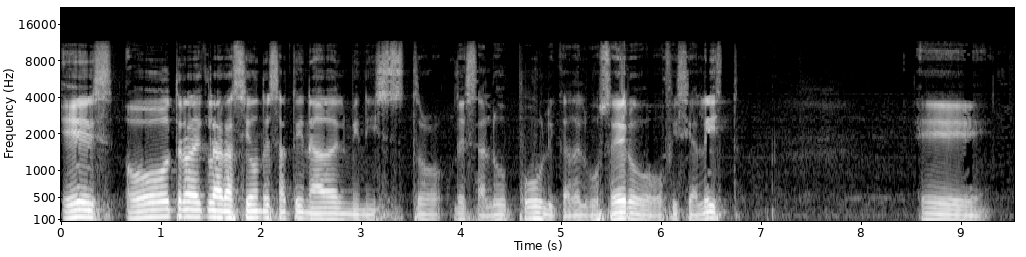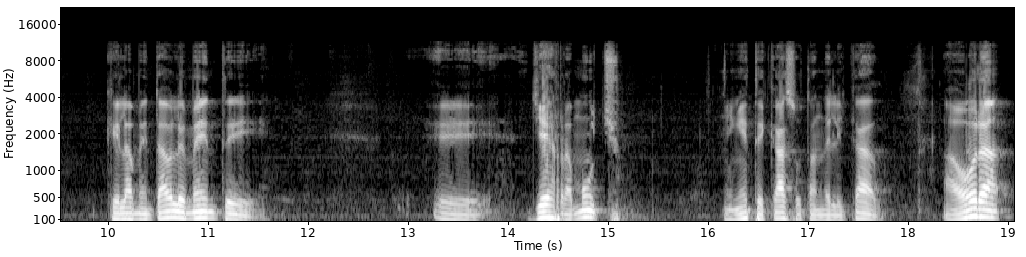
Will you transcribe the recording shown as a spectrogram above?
es otra declaración desatinada del ministro de Salud Pública, del vocero oficialista, eh, que lamentablemente eh, yerra mucho en este caso tan delicado. Ahora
